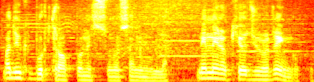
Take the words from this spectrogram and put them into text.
ma di cui purtroppo nessuno sa nulla, nemmeno Kyojuro Rengoku,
